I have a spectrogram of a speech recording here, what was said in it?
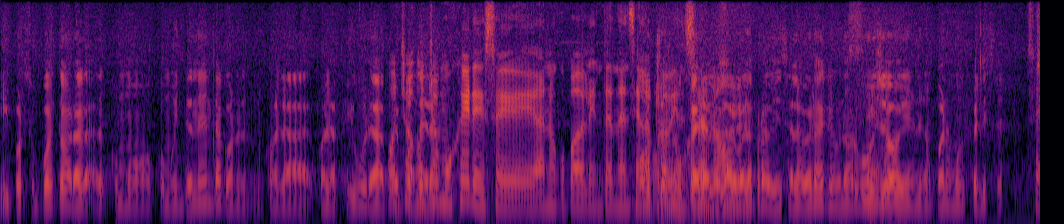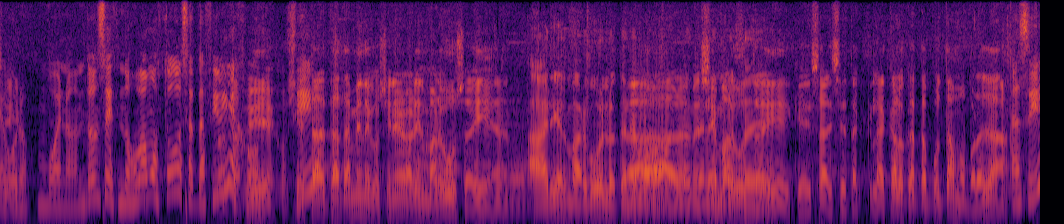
y por supuesto ahora eh, como, como intendenta con, con la, con la figura Ocho, ocho mujeres eh, han ocupado la Intendencia en la Ocho provincia, mujeres a lo largo de la provincia, la verdad que es un orgullo y nos pone muy felices. Seguro. Bueno, entonces nos vamos todos a Tafí A Viejo. Tafí Viejo. Sí, ¿sí? Está, está también de cocinero Ariel Marguz ahí en... A Ariel Margul lo tenemos, Claro, lo tenemos Marguz está ahí. ahí, que sale- se acá lo catapultamos para allá. ¿Ah, sí?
